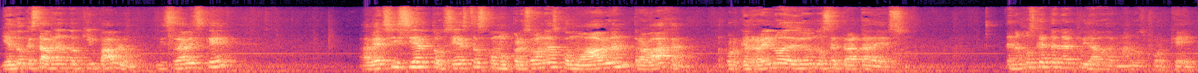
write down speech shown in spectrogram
Y es lo que está hablando aquí Pablo. Dice, ¿sabes qué? A ver si es cierto, si estas como personas, como hablan, trabajan. Porque el reino de Dios no se trata de eso. Tenemos que tener cuidado, hermanos, porque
